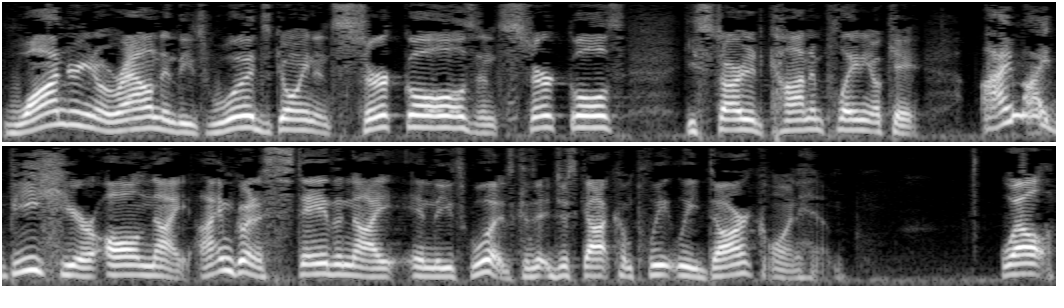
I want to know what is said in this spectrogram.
wandering around in these woods, going in circles and circles. He started contemplating, okay, I might be here all night. I'm going to stay the night in these woods because it just got completely dark on him. Well,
